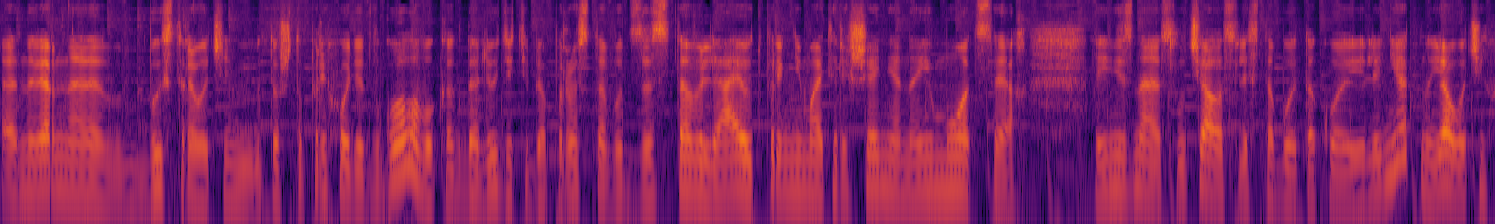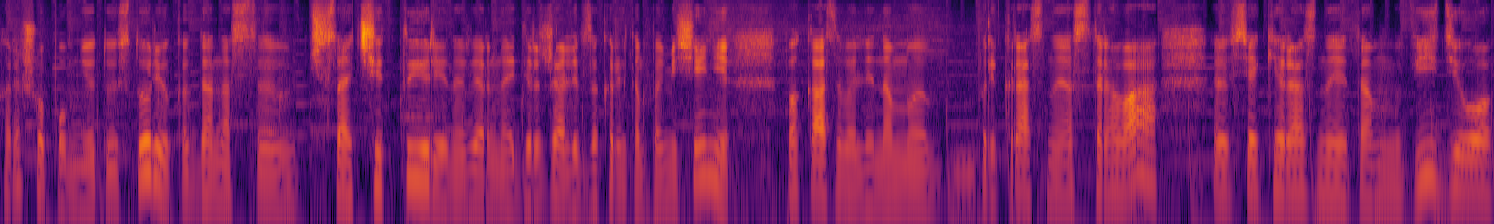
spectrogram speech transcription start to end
Э, Наверное, быстро очень то, что приходит в голову, когда люди тебя просто вот заставляют принимать решения на эмоциях. Я не знаю, случалось ли с тобой такое или нет, но я очень хорошо помню эту историю, когда нас э, часа четыре, наверное, держали в закрытом помещении, показывали нам э, прекрасные острова, э, всякие разные там видео.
